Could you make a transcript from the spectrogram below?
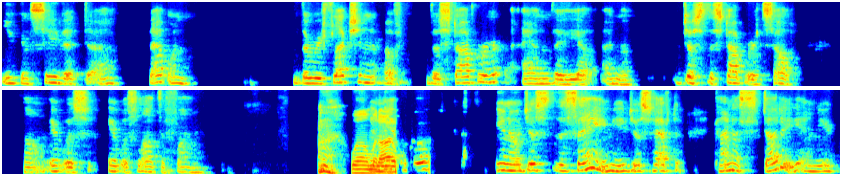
You can see that uh, that one, the reflection of the stopper and the uh, and the just the stopper itself. Um, it was it was lots of fun. well, when I you know just the same, you just have to kind of study, and you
